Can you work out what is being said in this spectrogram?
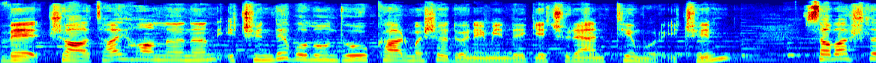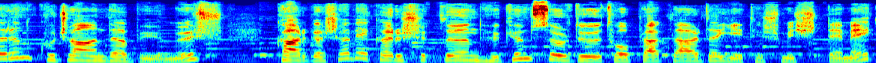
ve Çağatay Hanlığı'nın içinde bulunduğu karmaşa döneminde geçiren Timur için, savaşların kucağında büyümüş, kargaşa ve karışıklığın hüküm sürdüğü topraklarda yetişmiş demek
